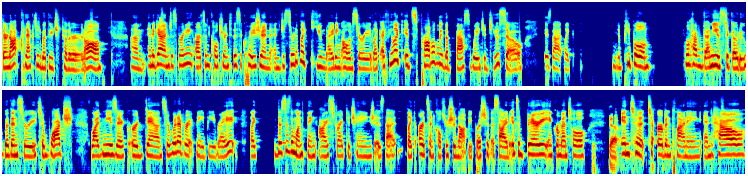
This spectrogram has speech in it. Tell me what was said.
they're not connected with each other at all. Um, and again, just bringing arts and culture into this equation and just sort of like uniting all of Surrey. Like I feel like it's probably the best way to do so is that like people will have venues to go to within Surrey to watch live music or dance or whatever it may be, right? Like this is the one thing I strive to change is that like arts and culture should not be pushed to the side. It's a very incremental yeah. into to urban planning and how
